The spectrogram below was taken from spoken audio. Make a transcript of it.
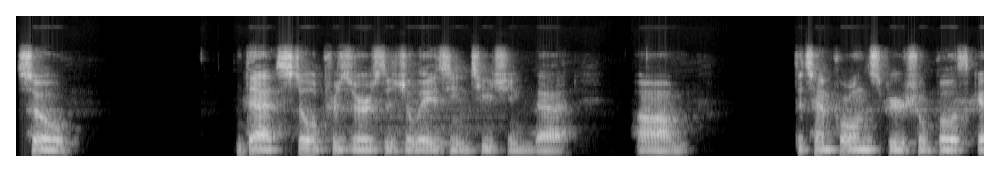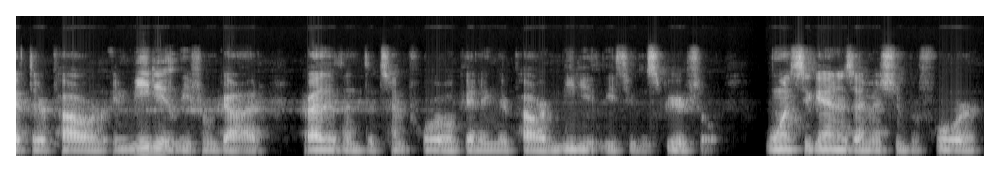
so that still preserves the Gelasian teaching that um, the temporal and the spiritual both get their power immediately from God rather than the temporal getting their power immediately through the spiritual. Once again, as I mentioned before,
